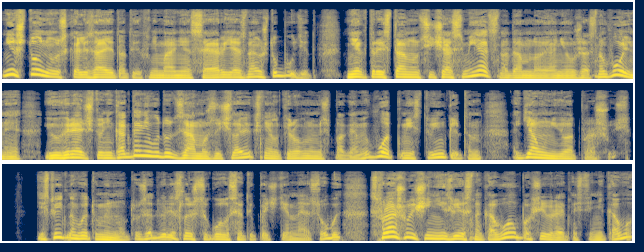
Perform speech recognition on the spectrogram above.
Ничто не ускользает от их внимания, сэр, я знаю, что будет. Некоторые станут сейчас смеяться надо мной, они ужасно вольные, и уверять, что никогда не выйдут замуж за человека с нелакированными сапогами. Вот, мисс Твинклитон, я у нее отпрошусь. Действительно, в эту минуту за дверью слышится голос этой почтенной особы, спрашивающей неизвестно кого, по всей вероятности никого,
